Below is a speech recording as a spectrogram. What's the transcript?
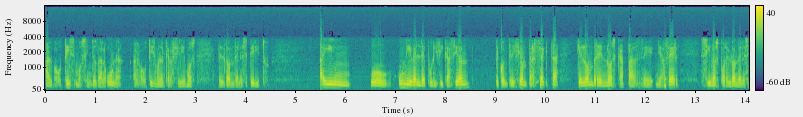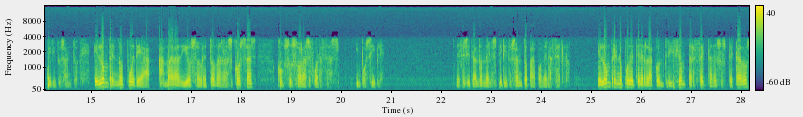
al bautismo, sin duda alguna, al bautismo en el que recibimos el don del Espíritu. Hay un, un, nivel de purificación, de contrición perfecta, que el hombre no es capaz de, hacer si no es por el don del Espíritu Santo. El hombre no puede amar a Dios sobre todas las cosas con sus solas fuerzas. Imposible. Necesita el don del Espíritu Santo para poder hacerlo. El hombre no puede tener la contrición perfecta de sus pecados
